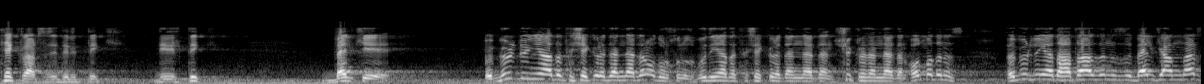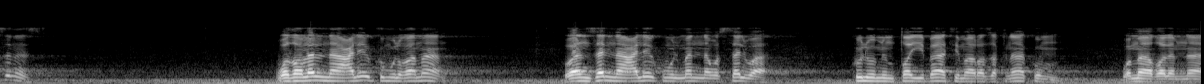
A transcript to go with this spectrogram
tekrar sizi dirilttik. Dirilttik. Belki öbür dünyada teşekkür edenlerden olursunuz. Bu dünyada teşekkür edenlerden, şükredenlerden olmadınız. Öbür dünyada hatanızı belki anlarsınız. وَظَلَلْنَا عَلَيْكُمُ الْغَمَامِ وأنزلنا عليكم المن والسلوى كلوا من طيبات ما رزقناكم وما ظلمنا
